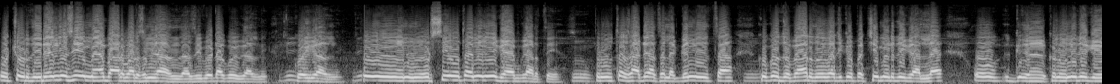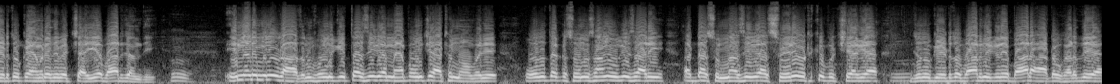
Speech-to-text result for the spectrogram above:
ਉਹ ਝੁਰਦੀ ਰਹਿੰਦੀ ਸੀ। ਮੈਂ ਬਾਰ-ਬਾਰ ਸਮਝਾ ਦਿੰਦਾ ਸੀ ਬੇਟਾ ਕੋਈ ਗੱਲ ਨਹੀਂ ਕੋਈ ਗੱਲ ਨਹੀਂ। ਨੋਟ ਸੀ ਉਹ ਤਾਂ ਇਹਨਾਂ ਨੇ ਗਾਇਬ ਕਰਤੇ। ਪ੍ਰੂਫ ਤਾਂ ਸਾਡੇ ਹੱਥ ਲੱਗਣ ਨਹੀਂ ਦਿੱਤਾ। ਕਿਉਂਕਿ ਦੁਪਹਿਰ 2:25 ਮਿੰਟ ਦੀ ਗੱਲ ਹੈ। ਉਹ ਕਲੋਨੀ ਦੇ ਗੇਟ ਤੋਂ ਕੈਮਰੇ ਦੇ ਵਿੱਚ ਆਈ ਹੈ ਬਾਹਰ ਜਾਂਦੀ। ਇਹਨਾਂ ਨੇ ਮੈਨੂੰ ਰਾਤ ਨੂੰ ਫੋਨ ਕੀਤਾ ਸੀਗਾ, ਮੈਂ ਪਹੁੰਚਿਆ 8-9 ਵਜੇ। ਉਦੋਂ ਤੱਕ ਸੁੰਨਸਾਨ ਹੋ ਗਈ ਸਾਰੀ, ਅੱਡਾ ਸੁੰਨਾ ਸੀਗਾ। ਸਵੇਰੇ ਉੱਠ ਕੇ ਪੁੱਛਿਆ ਗਿਆ, ਜਦੋਂ ਗੇਟ ਤੋਂ ਬਾਹਰ ਨਿਕਲੇ, ਬਾਹਰ ਆਟੋ ਖੜਦੇ ਆ।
